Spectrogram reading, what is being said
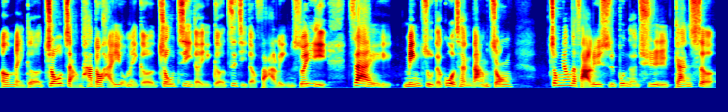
呃，每个州长他都还有每个州际的一个自己的法令，所以在民主的过程当中，中央的法律是不能去干涉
